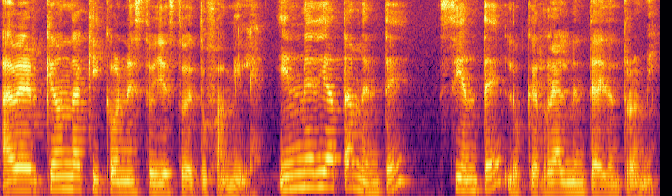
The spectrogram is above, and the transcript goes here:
a ver, ¿qué onda aquí con esto y esto de tu familia? Inmediatamente siente lo que realmente hay dentro de mí.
